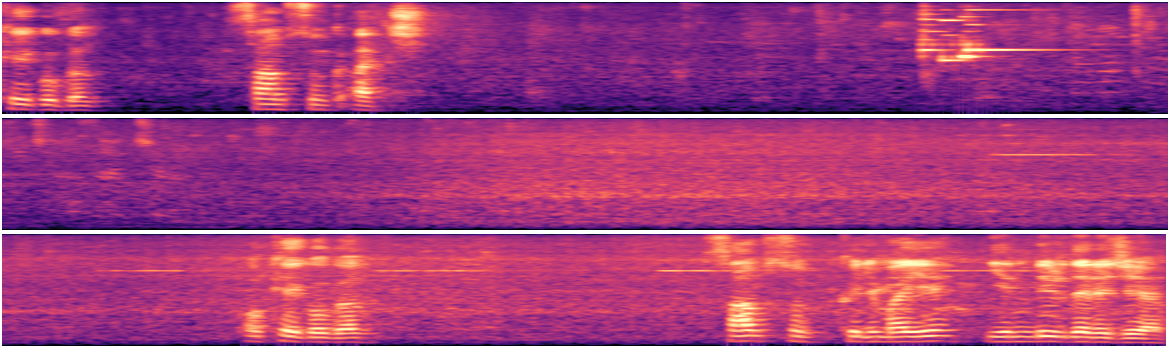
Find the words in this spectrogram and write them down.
Okay Google. Samsung aç. Okay Google. Samsung klimayı 21 derece yap.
